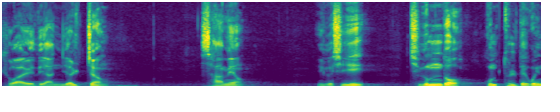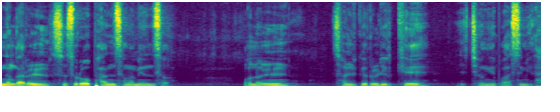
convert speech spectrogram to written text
교화에 대한 열정, 사명 이것이 지금도 꿈틀대고 있는가를 스스로 반성하면서 오늘 설교를 이렇게 정해 보았습니다.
